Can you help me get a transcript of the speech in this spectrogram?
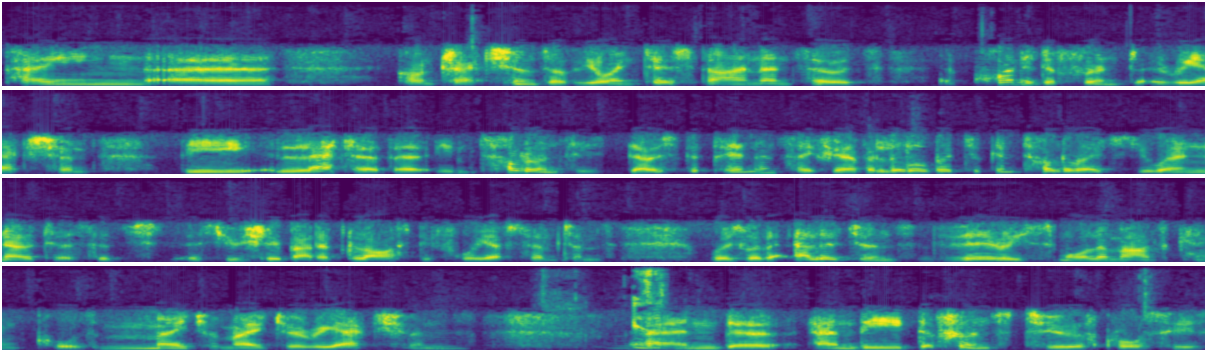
pain, uh, contractions of your intestine, and so it's quite a different reaction. The latter, the intolerance, is dose dependent. So if you have a little bit you can tolerate, it. you won't notice. It's, it's usually about a glass before you have symptoms. Whereas with allergens, very small amounts can cause major, major reactions. Mm. And uh, and the difference too, of course, is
